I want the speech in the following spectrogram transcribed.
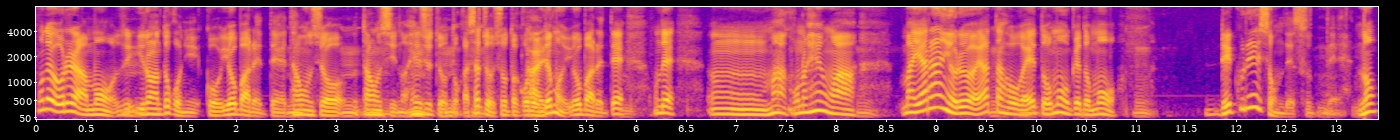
ほんで俺らもいろんなとこにこう呼ばれてタウンショータウン市の編集長とか社長しとった頃でも呼ばれてほんでうーんまあこの辺はまあやらんよりはやった方がええと思うけどもレクレーションですっての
